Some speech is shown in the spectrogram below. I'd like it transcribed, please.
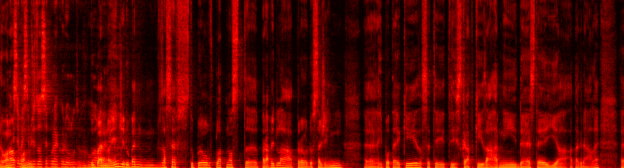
No ono, si myslím, on, že to zase půjde jako dolů trochu. Duben, ale... no jenže duben zase vstupují v platnost eh, pravidla pro dosažení eh, hypotéky, zase ty, ty zkratky záhadný DSTI a, a tak dále. Eh,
